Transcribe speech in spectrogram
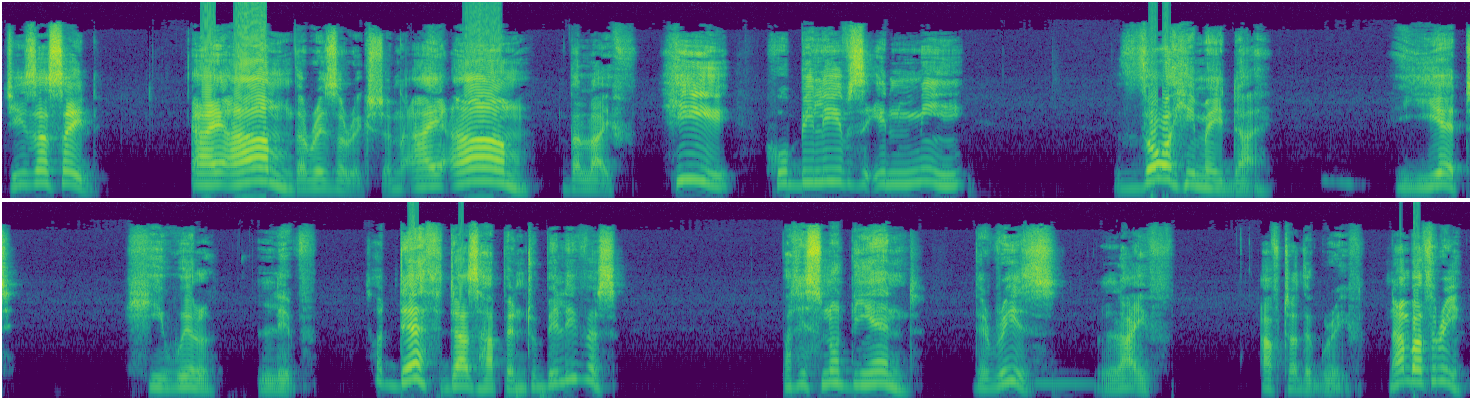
Jesus said, I am the resurrection, I am the life. He who believes in me, though he may die, yet he will live. So death does happen to believers. But it's not the end. There is life after the grave. Number three,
